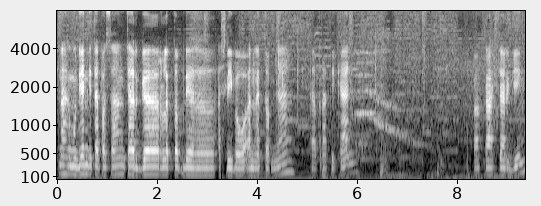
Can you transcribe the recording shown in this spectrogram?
Nah kemudian kita pasang charger laptop Dell asli bawaan laptopnya. Kita perhatikan. Apakah charging?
